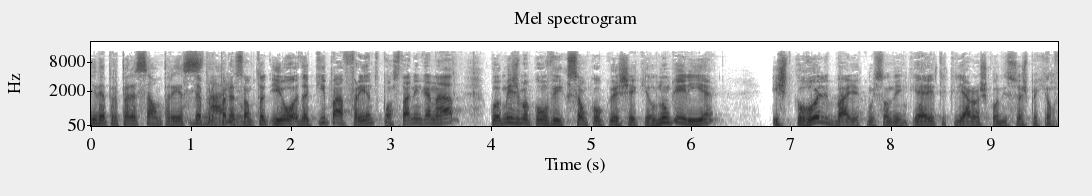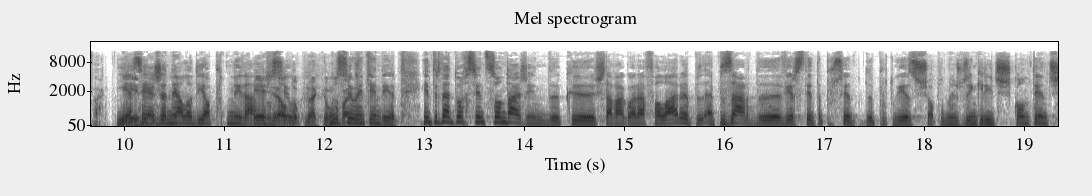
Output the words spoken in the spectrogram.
E da preparação para esse da cenário. preparação. Portanto, eu daqui para a frente, posso estar enganado, com a mesma convicção com que eu achei que ele nunca iria, isto correu-lhe bem a Comissão de Inquérito e criaram as condições para que ele vá. E essa é a minha- janela de oportunidade, É a no janela seu, de oportunidade no seu entender. Entretanto, a recente sondagem de que estava agora a falar, ap- apesar de haver 70% de portugueses, ou pelo menos dos inquiridos, descontentes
